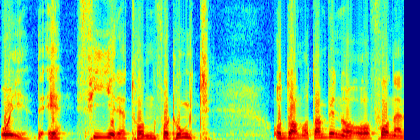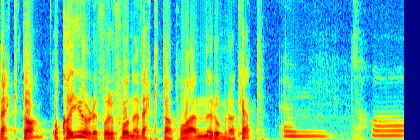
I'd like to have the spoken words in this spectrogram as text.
Oi, det er fire tonn for tungt. Og da måtte de begynne å få ned vekta. Og hva gjør du for å få ned vekta på en romrakett? Um, ta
